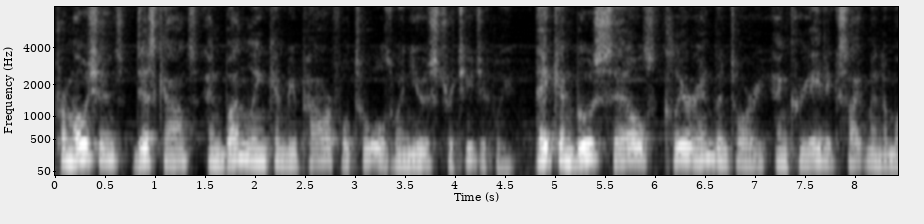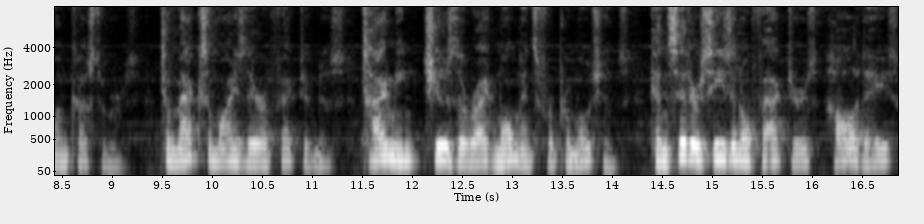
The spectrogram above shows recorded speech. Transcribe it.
Promotions, discounts, and bundling can be powerful tools when used strategically. They can boost sales, clear inventory, and create excitement among customers. To maximize their effectiveness, timing, choose the right moments for promotions. Consider seasonal factors, holidays,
